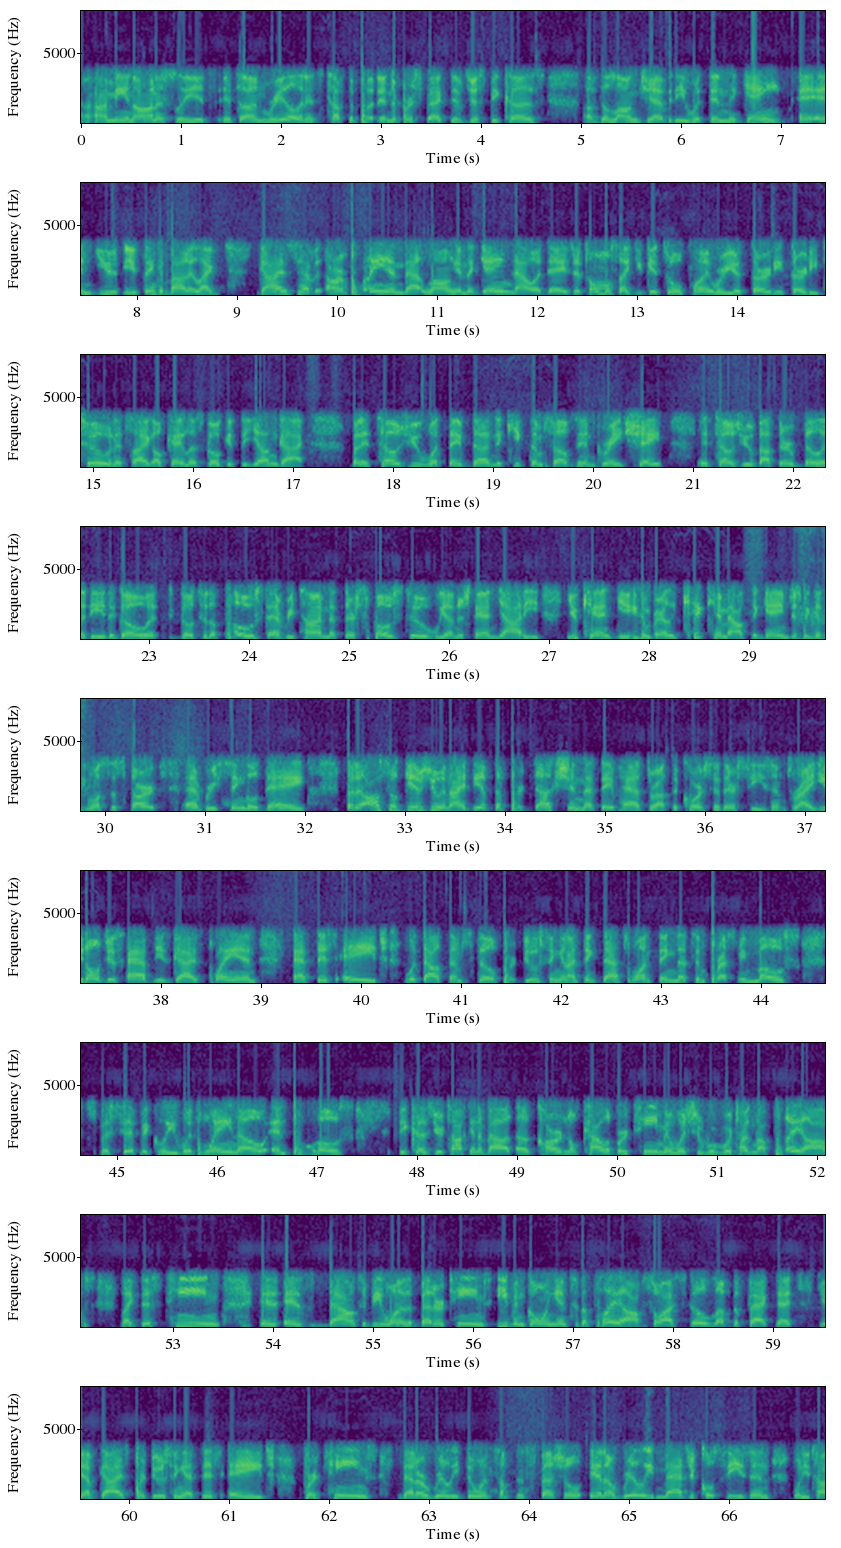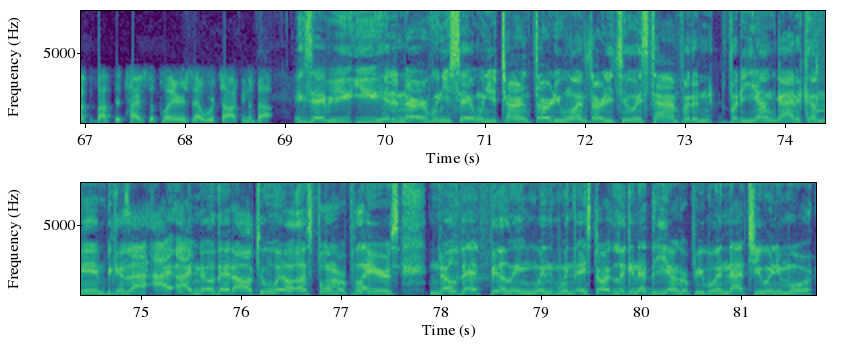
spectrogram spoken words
I mean, honestly, it's it's unreal and it's tough to put into perspective just because of the longevity within the game. And you you think about it like guys have aren't playing that long in the game nowadays. It's almost like you get to a point where you're 30, 32 and it's like, okay, let's go get the young guy. But it tells you what they've done to keep themselves in great shape. It tells you about their ability to go to go to the post every time that they're supposed to. We understand Yadi. You can't you can barely kick him out the game just because he mhm. wants to start every single day. But it also gives you an idea of the production that they've had throughout the course of their seasons, right? You don't just have these guys playing at this age without them still producing. And I think that's one thing that's impressed me most, specifically with Wayno and Pujols because you're talking about a Cardinal caliber team in which we're, talking about playoffs. Like this team is, is bound to be one of the better teams even going into the playoffs. So I still love the fact that you have guys producing at this age for teams that are really doing something special in a really magical season when you talk about the types of players that we're talking about. Xavier, you, you hit a nerve when you said when you turn 31, 32, it's time for the for the young guy to come in because I, I, I know that all too well. Us former players know that feeling when, when they start looking at the younger people and not you anymore.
